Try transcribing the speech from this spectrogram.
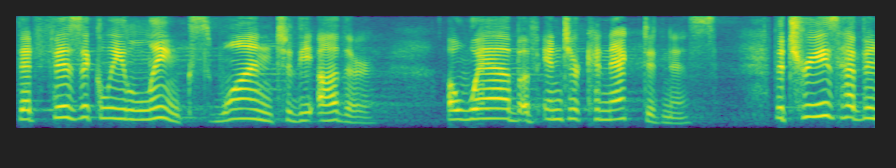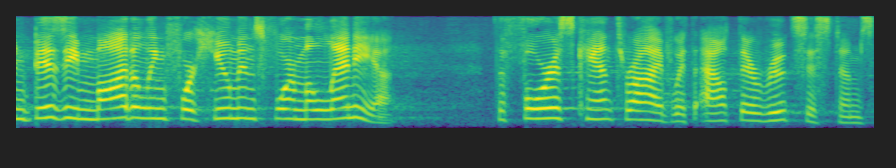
that physically links one to the other, a web of interconnectedness. The trees have been busy modeling for humans for millennia. The forest can't thrive without their root systems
